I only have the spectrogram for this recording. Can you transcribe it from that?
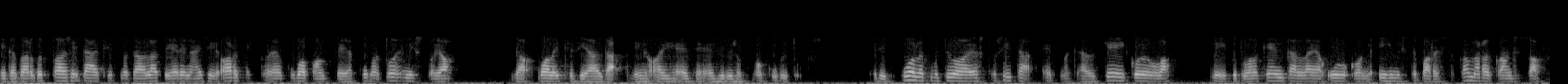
mikä tarkoittaa sitä, että sitten mä käyn läpi erinäisiä arkistoja, kuvapankkeja, kuvatoimistoja, ja valitse sieltä siihen aiheeseen hyvin sopivan kuvituksen. Ja sitten puolet mun työajasta sitä, että mä käyn keikoilla, liikun tuolla kentällä ja ulkon ihmisten parissa kameran kanssa –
